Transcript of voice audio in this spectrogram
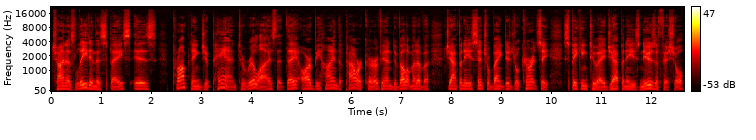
China's lead in this space is prompting Japan to realize that they are behind the power curve in development of a Japanese central bank digital currency. Speaking to a Japanese news official,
